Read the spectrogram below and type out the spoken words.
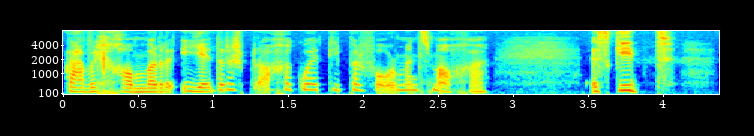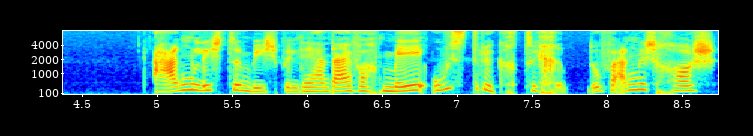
glaube ich, kann man in jeder Sprache eine gute Performance machen. Es gibt Englisch zum Beispiel, die haben einfach mehr Ausdrücke. Auf Englisch kannst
